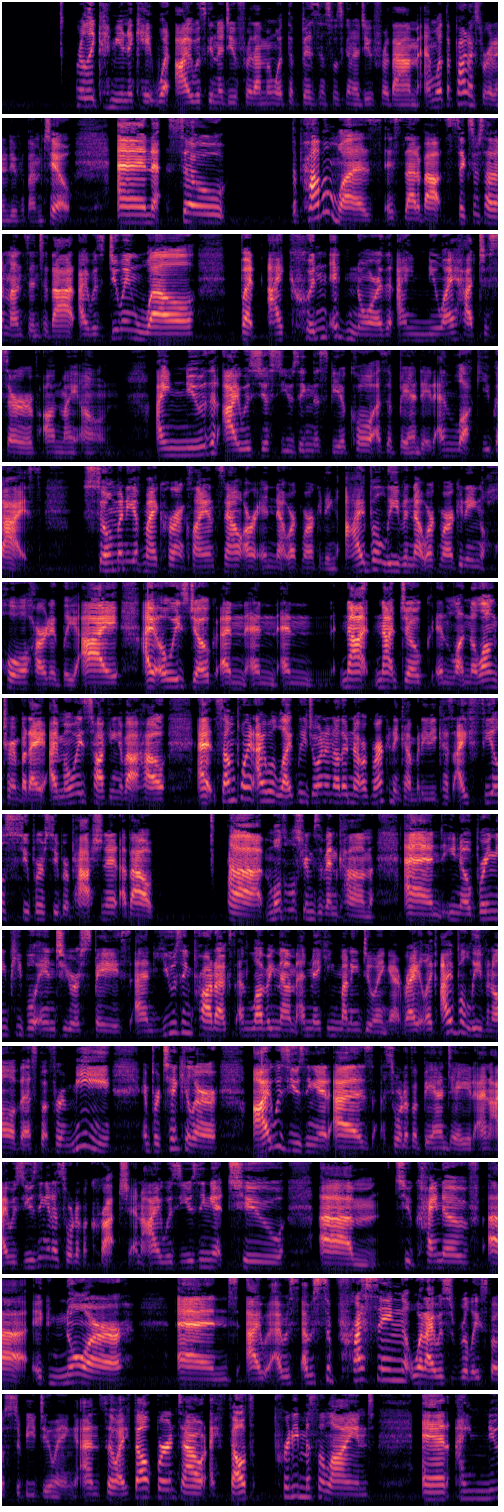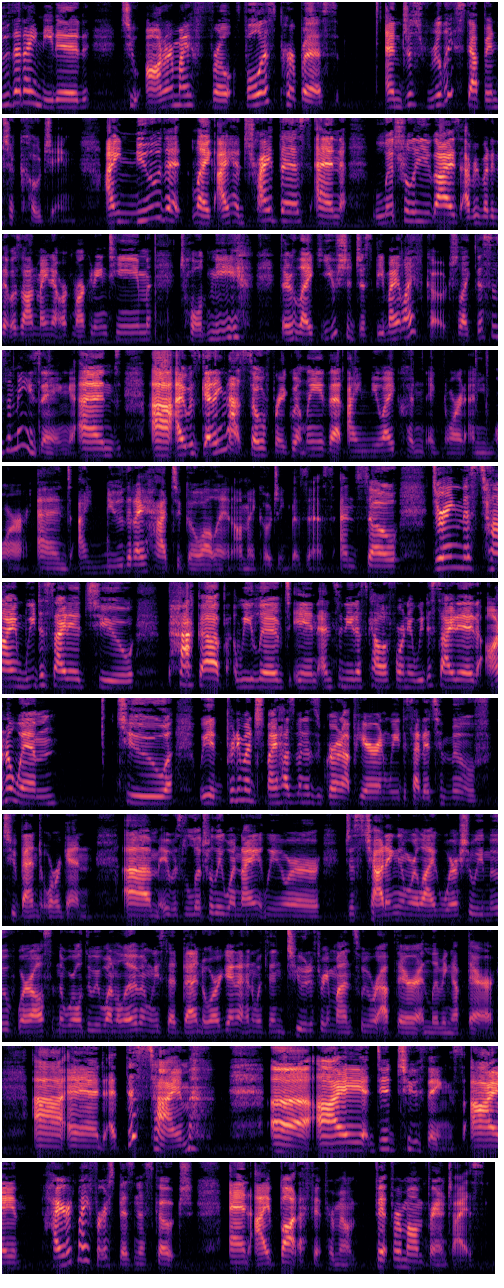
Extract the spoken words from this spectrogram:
really communicate what I was going to do for them and what the business was going to do for them and what the products were going to do for them too. And so the problem was is that about 6 or 7 months into that, I was doing well, but I couldn't ignore that I knew I had to serve on my own. I knew that I was just using this vehicle as a band-aid. And look, you guys, so many of my current clients now are in network marketing. I believe in network marketing wholeheartedly. I I always joke and and and not not joke in, in the long term, but I, I'm always talking about how at some point I will likely join another network marketing company because I feel super super passionate about uh, multiple streams of income and you know bringing people into your space and using products and loving them and making money doing it right? Like i believe in all of this but for me in particular i was using it as sort of a band-aid and i was using it as sort of a crutch and i was using it to um, to kind of uh, ignore and I, I, was I was suppressing what I was really supposed to be doing, and so I felt burnt out. I felt pretty misaligned, and I knew that I needed to honor my fullest purpose and just really step into coaching. I knew that like I had tried this and literally you guys everybody that was on my network marketing team told me they're like you should just be my life coach. Like this is amazing. And uh, I was getting that so frequently that I knew I couldn't ignore it anymore and I knew that I had to go all in on my coaching business. And so during this time we decided to pack up. We lived in Encinitas, California. We decided on a whim to we had pretty much my husband has grown up here and we decided to move to bend oregon. Um, it was literally one night we were just chatting and we're like where should we move? Where else in the world do we want to live? And we said bend oregon. And within two to three months we were up there and living up there. Uh, and at this time uh, i did two things. I hired my first business coach and i bought a fit for mom fit for mom franchise.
